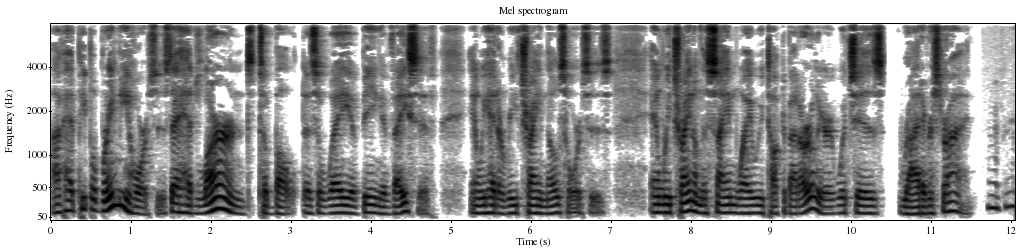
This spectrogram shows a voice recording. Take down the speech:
I've had people bring me horses that had learned to bolt as a way of being evasive, and we had to retrain those horses. And we train them the same way we talked about earlier, which is ride every stride. Mm-hmm.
